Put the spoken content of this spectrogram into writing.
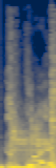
money.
